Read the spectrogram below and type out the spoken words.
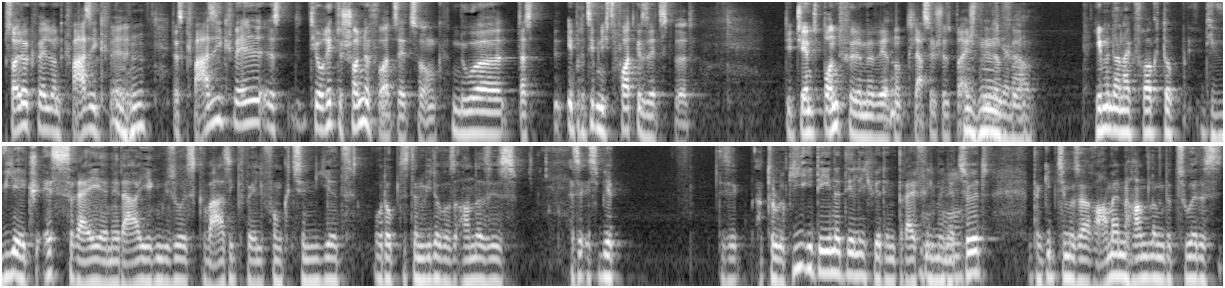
Pseudoquell und Quasiquell. Mhm. Das Quasiquell ist theoretisch schon eine Fortsetzung, nur dass im Prinzip nichts fortgesetzt wird. Die James Bond-Filme wären ein klassisches Beispiel mhm, dafür. Genau. Jemand hat gefragt, ob die VHS-Reihe nicht auch irgendwie so als Quasiquell funktioniert oder ob das dann wieder was anderes ist also es wird diese Anthologie-Idee natürlich, wird in drei Filmen mhm. erzählt. Dann gibt es immer so eine Rahmenhandlung dazu, dass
